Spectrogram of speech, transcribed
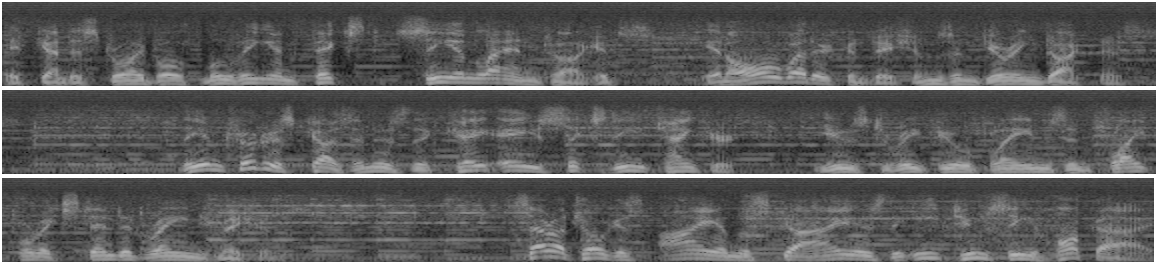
It can destroy both moving and fixed sea and land targets in all weather conditions and during darkness. The Intruder's cousin is the KA-6D tanker, used to refuel planes in flight for extended range missions. Saratoga's eye in the sky is the E-2C Hawkeye.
